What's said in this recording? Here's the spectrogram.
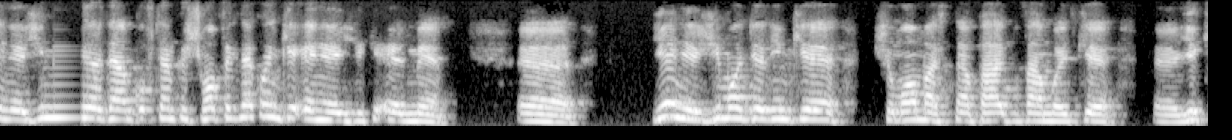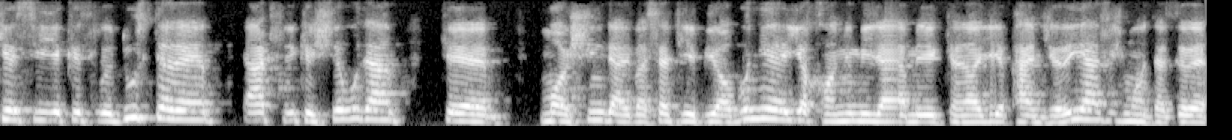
انرژی میادم گفتم که شما فکر نکنید که انرژی که علمه یه انرژی ما داریم که شما مثلا فرض بفرمایید که یه کسی یه کسی رو دوست داره. عکسی کشته بودم که ماشین در وسط یه بیابونیه یه خانومی در کنار یه پنجره هستش منتظر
